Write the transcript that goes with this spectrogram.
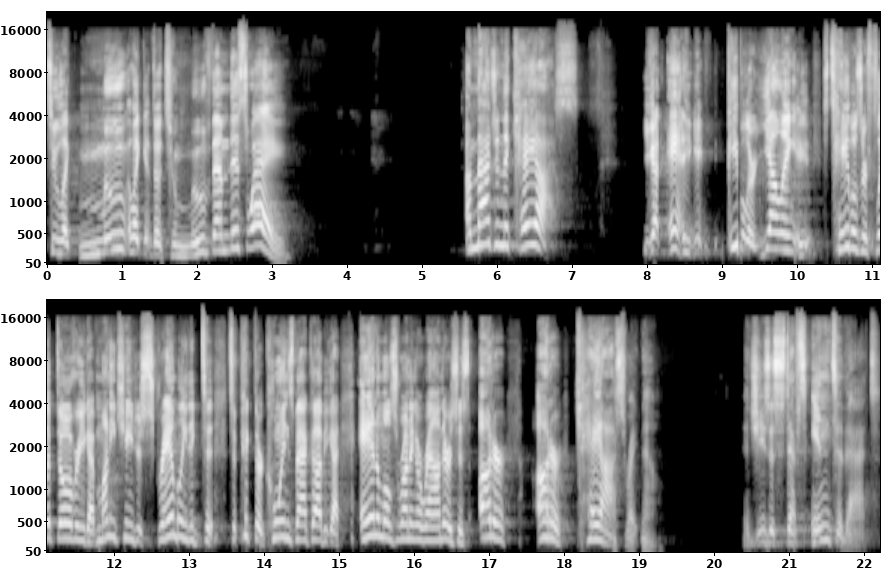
to like move, like the, to move them this way. Imagine the chaos. You got people are yelling, eh, tables are flipped over, you got money changers scrambling to, to, to pick their coins back up, you got animals running around. There is just utter, utter chaos right now. And Jesus steps into that.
